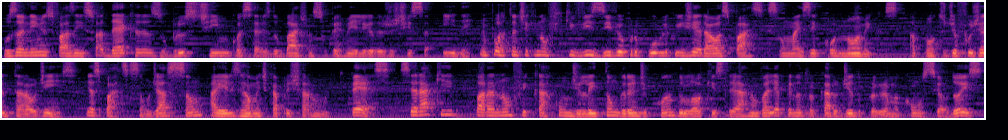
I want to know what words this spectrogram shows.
Os animes fazem isso há décadas, o Bruce Timm com as séries do Batman, Superman e Liga da Justiça, idem. O importante é que não fique visível para o público em geral as partes que são mais econômicas, a ponto de afugentar a audiência. E as partes que são de ação, aí eles realmente capricharam muito. PS, será que para não ficar com um delay tão grande quando o Loki estrear, não vale a pena trocar o dia do programa com o CO2?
